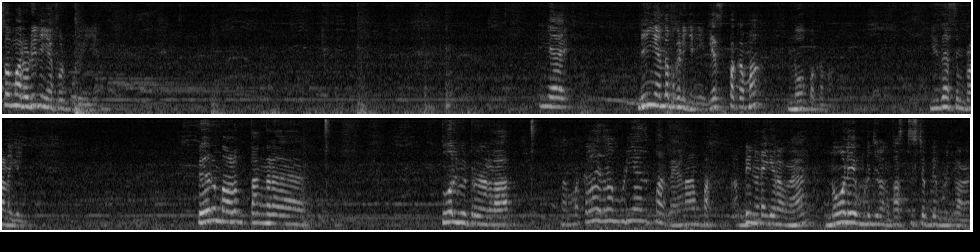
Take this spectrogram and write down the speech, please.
ஸோ மறுபடியும் நீங்கள் எஃபோர்ட் போடுவீங்க. நீங்கள் நீங்கள் எந்த பக்கம் நிற்கிறீங்க எஸ் பக்கமா? நோ பக்கமா? இதுதான் சிம்பிளான கேள்வி. பெரும்பாலும் தங்களை தோல்வியுற்றவர்களா நமக்கெல்லாம் இதெல்லாம் முடியாதுப்பா வேணாம்ப்பா. அப்படின்னு நினைக்கிறவங்க நோலே முடிஞ்சிருவாங்க. ஃபஸ்ட்டு ஸ்டெப்லேயே முடிஞ்சிருவாங்க.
